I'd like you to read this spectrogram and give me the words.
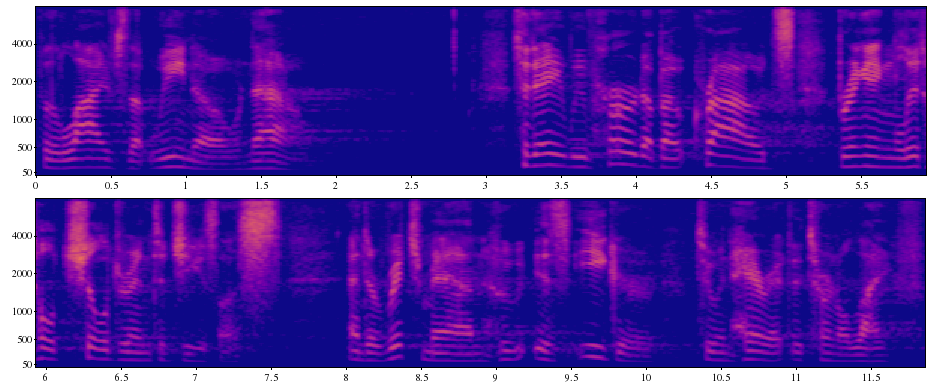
for the lives that we know now. Today, we've heard about crowds bringing little children to Jesus and a rich man who is eager to inherit eternal life.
